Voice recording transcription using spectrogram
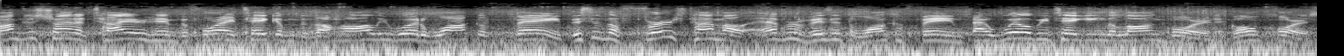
I'm just trying to tire him before I take him to the Hollywood Walk of Fame. This is the first time I'll ever visit the Walk of Fame. I will be taking the longboard golf course.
